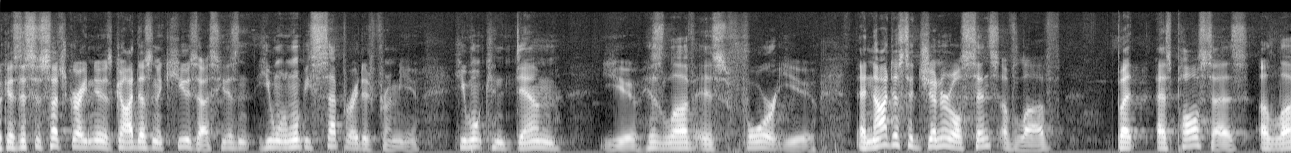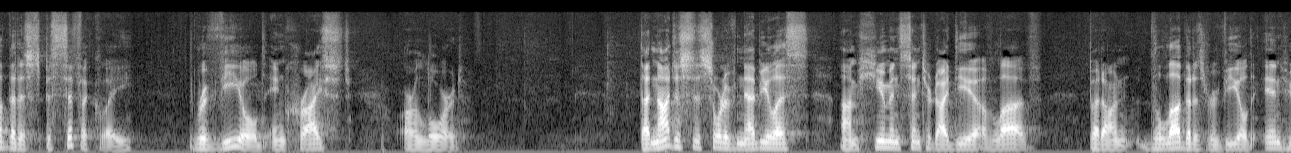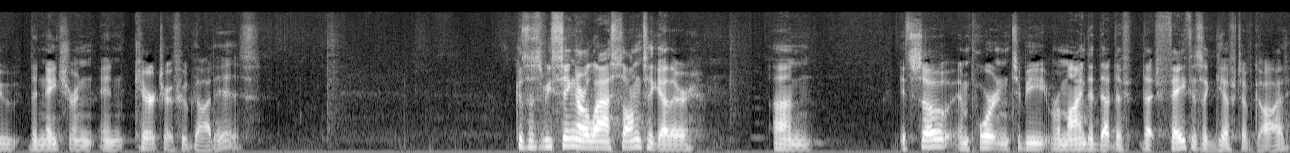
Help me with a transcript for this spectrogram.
Because this is such great news. God doesn't accuse us, He, doesn't, he won't be separated from you, He won't condemn you. His love is for you. And not just a general sense of love, but as Paul says, a love that is specifically revealed in Christ our Lord. That not just this sort of nebulous, um, human centered idea of love, but on the love that is revealed in who the nature and, and character of who God is. Because as we sing our last song together, um, it's so important to be reminded that, the, that faith is a gift of God,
